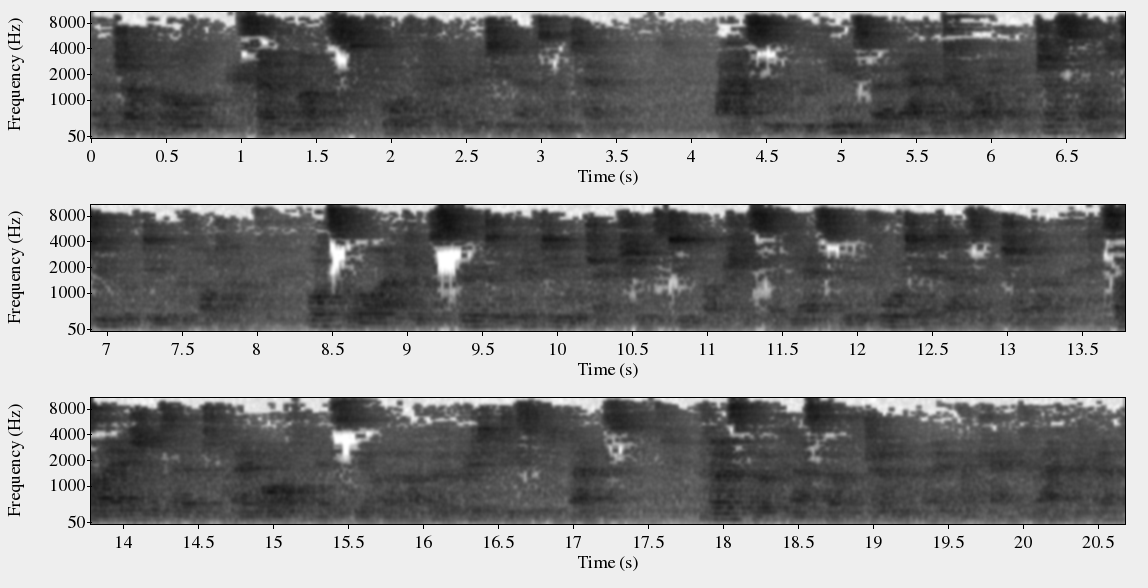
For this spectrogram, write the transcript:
and jump on seven months, 4th of February 2010. I have some good news about Afrika Reich. I've just signed a two-book deal with Hodder. What's more, after skirting 15 rejections, two publishers said yes within 48 hours of each other, so my agent was able to pay more off against the other, and I've got a pretty decent advance. The first book, as spelled the German way, The K for Africa,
